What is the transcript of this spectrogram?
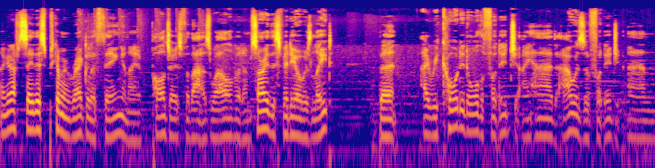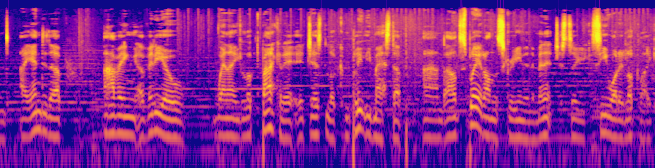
I'm gonna have to say this is becoming a regular thing and I apologize for that as well, but I'm sorry this video was late, but I recorded all the footage, I had hours of footage, and I ended up having a video when I looked back at it, it just looked completely messed up, and I'll display it on the screen in a minute just so you can see what it looked like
